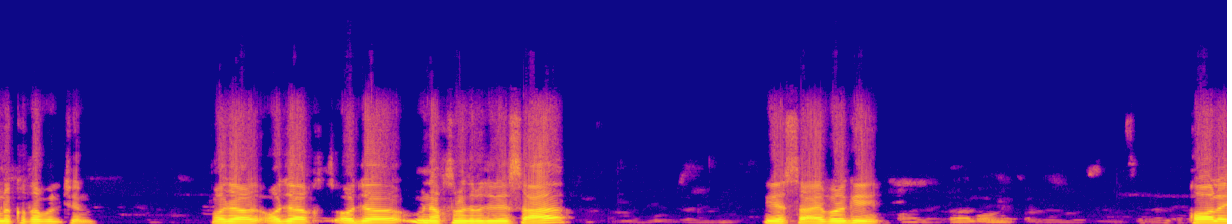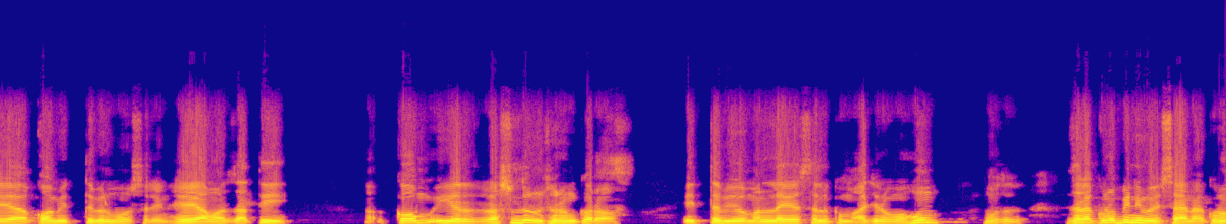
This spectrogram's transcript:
অনেক কথা বলছেন। অজা অজা অজা রজুল ইয়াসা ইয়াসা এরপরে কি? কল, ইয়া, কম হে আমার জাতি, কম ইয়ার রাসূলদের অনুসরণ করো। ইত্তাবিউ মান লা ইয়াসালুকুম আজরান ওয়া হুম যারা কোনো বিনিময় চায় না, কোনো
